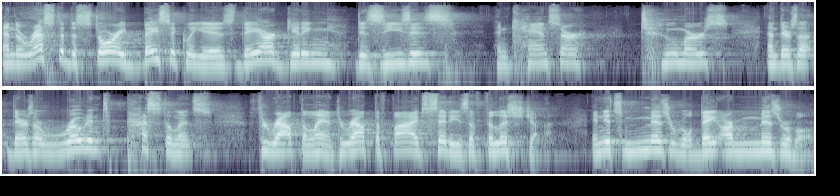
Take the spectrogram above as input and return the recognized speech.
And the rest of the story basically is they are getting diseases and cancer, tumors, and there's a, there's a rodent pestilence throughout the land, throughout the five cities of Philistia. And it's miserable. They are miserable.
